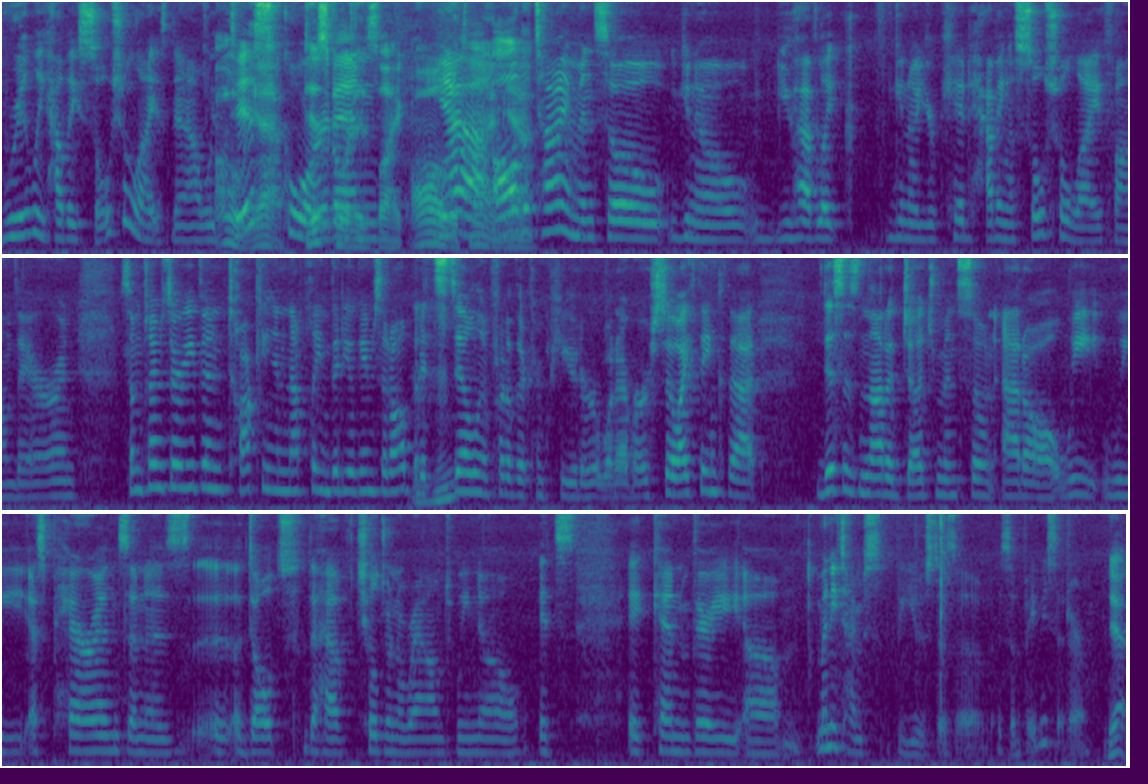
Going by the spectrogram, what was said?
really how they socialize now with oh, Discord. Yeah. Discord and, is like all yeah, the time. all yeah. the time. And so, you know, you have like, you know, your kid having a social life on there and sometimes they're even talking and not playing video games at all, but mm-hmm. it's still in front of their computer or whatever. So I think that this is not a judgment zone at all. We we as parents and as uh, adults that have children around, we know it's it can very um, many times be used as a as a babysitter. Yeah,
